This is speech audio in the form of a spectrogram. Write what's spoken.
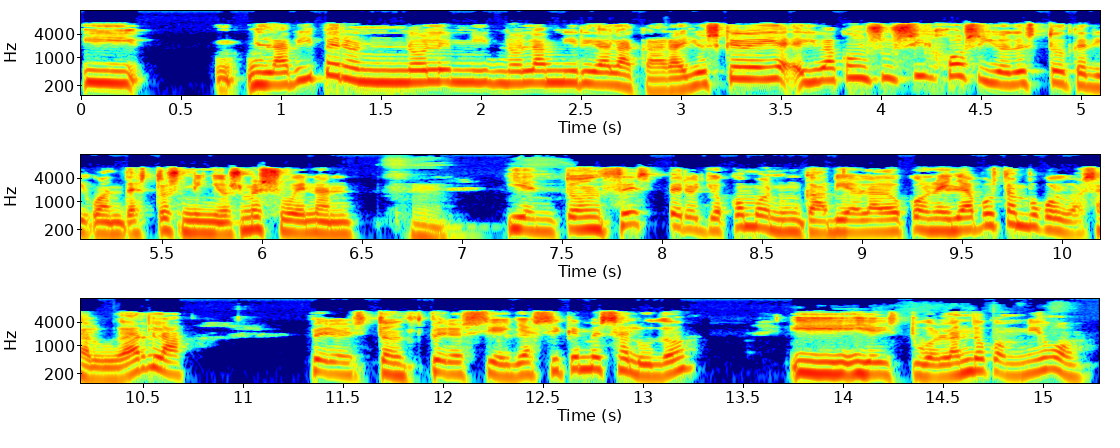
Y la vi, pero no, le, no la miré a la cara. Yo es que veía, iba con sus hijos y yo de esto que digo, anda, estos niños me suenan. Hmm. Y entonces, pero yo como nunca había hablado con ella, pues tampoco iba a saludarla. Pero, entonces, pero sí, ella sí que me saludó y, estuvo hablando conmigo.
